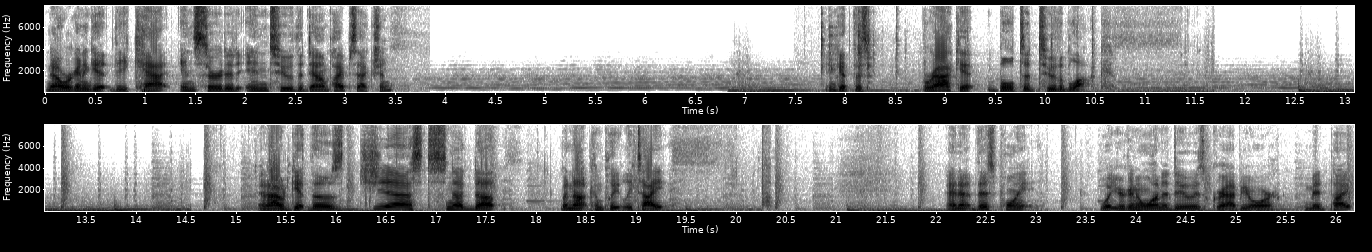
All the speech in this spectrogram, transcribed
Now we're gonna get the cat inserted into the downpipe section and get this bracket bolted to the block. And I would get those just snugged up, but not completely tight. And at this point, what you're gonna wanna do is grab your mid pipe.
